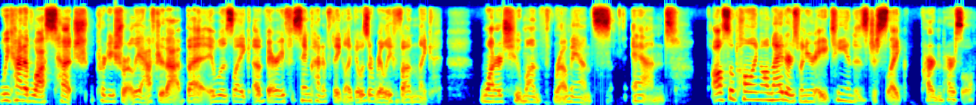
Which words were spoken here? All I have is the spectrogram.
We kind of lost touch pretty shortly after that but it was like a very same kind of thing. Like it was a really fun like one or two month romance and also pulling all nighters when you're 18 is just like part and parcel.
